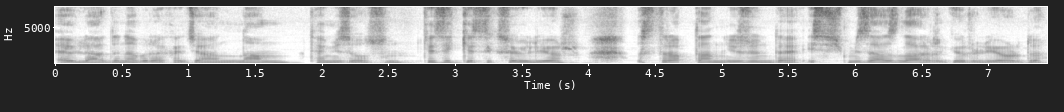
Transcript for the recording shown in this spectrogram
Evladına bırakacağın nam temiz olsun. Kesik kesik söylüyor. Istıraptan yüzünde işmizazlar görülüyordu.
